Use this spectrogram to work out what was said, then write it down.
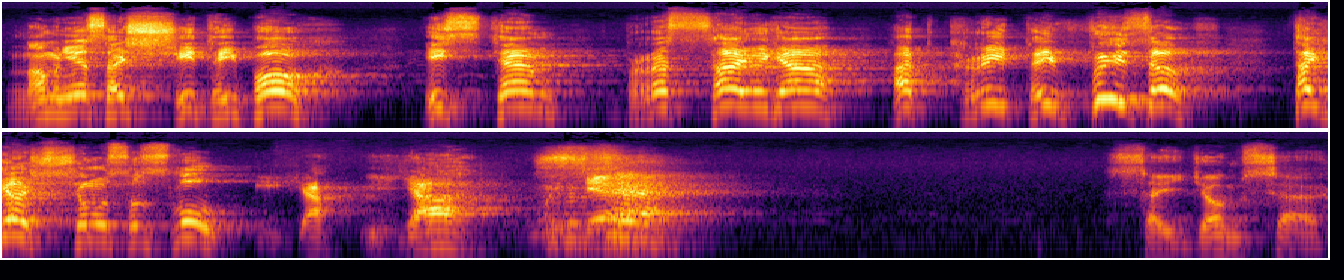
но мне защитой Бог, и с тем бросаю я открытый вызов таящемуся злу. И я, И я, все. Сойдемся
